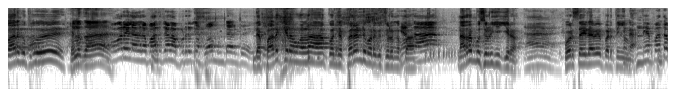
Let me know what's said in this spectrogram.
பாருங்க பூ என்னதா இந்த படுக்கிறவங்க எல்லாம் கொஞ்சம் பிறண்டு படுக்க சொல்லுங்கப்பா? நரம்பு சுருக்கிக்கிறோம். ஒரு சைடாவே படுத்தீங்கன்னா. பார்த்தா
